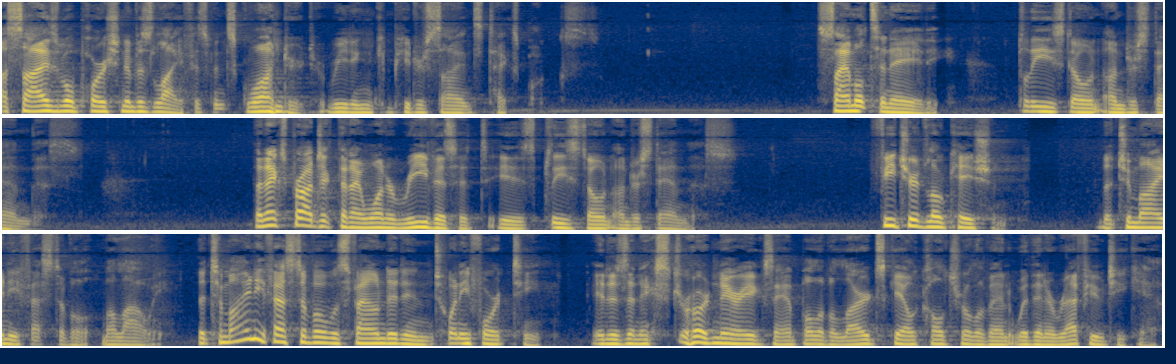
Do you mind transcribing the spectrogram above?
A sizable portion of his life has been squandered reading computer science textbooks. Simultaneity please don't understand this. The next project that I want to revisit is Please Don't Understand This. Featured location the Tumaini Festival, Malawi. The Tumaini Festival was founded in 2014. It is an extraordinary example of a large scale cultural event within a refugee camp,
